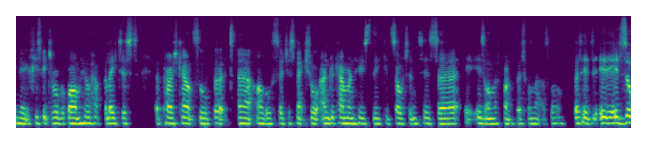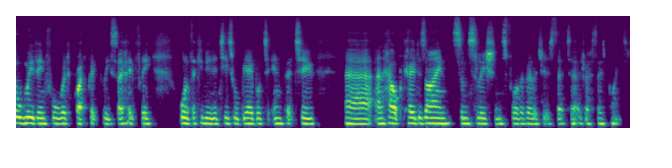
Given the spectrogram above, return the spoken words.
you know, if you speak to Robert Baum, he'll have the latest at Parish Council. But uh, I'll also just make sure Andrew Cameron, who's the consultant, is uh, is on the front foot on that as well. But it, it is all moving forward quite quickly. So hopefully, all of the communities will be able to input to uh, and help co-design some solutions for the villages that uh, address those points.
